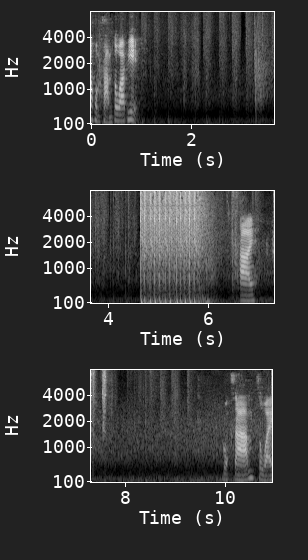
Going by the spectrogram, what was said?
าผมสามตัวพี่ ตายหมวกสามสวย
